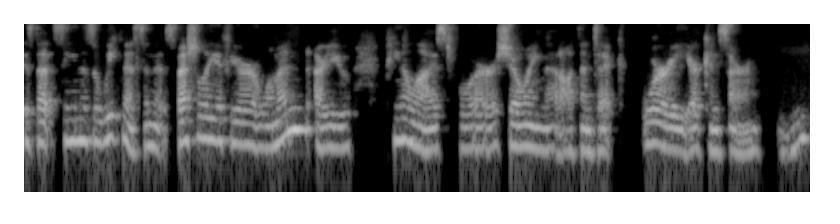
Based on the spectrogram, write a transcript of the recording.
is that seen as a weakness? And especially if you're a woman, are you penalized for showing that authentic worry or concern? Mhm.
